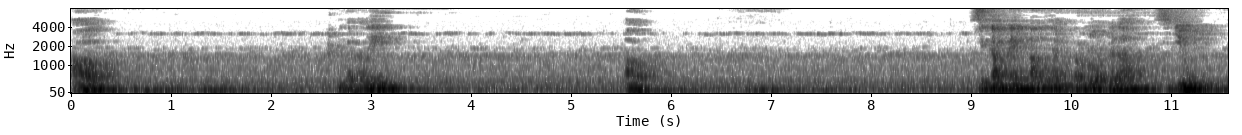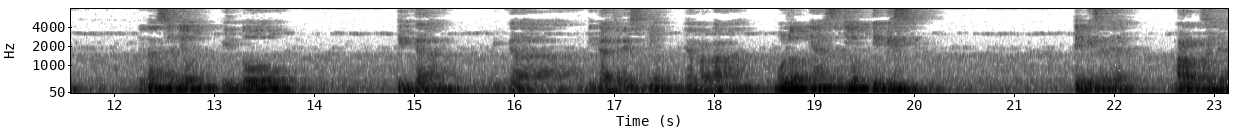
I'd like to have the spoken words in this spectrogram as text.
out tiga kali. Out sikap mental yang perlu adalah senyum. Kita senyum itu tiga tiga tiga jenis senyum. Yang pertama mulutnya senyum tipis. Tipis saja merem saja.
